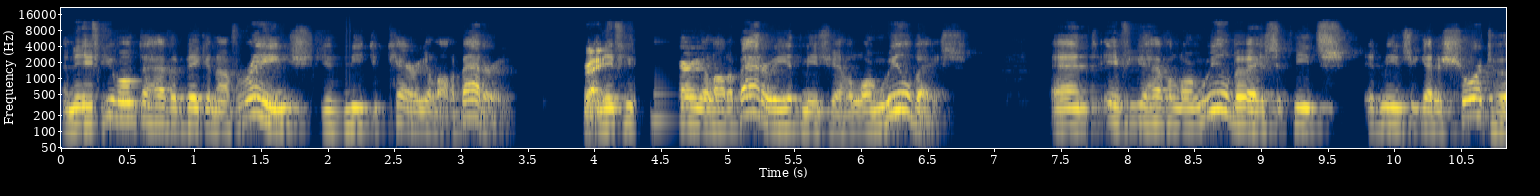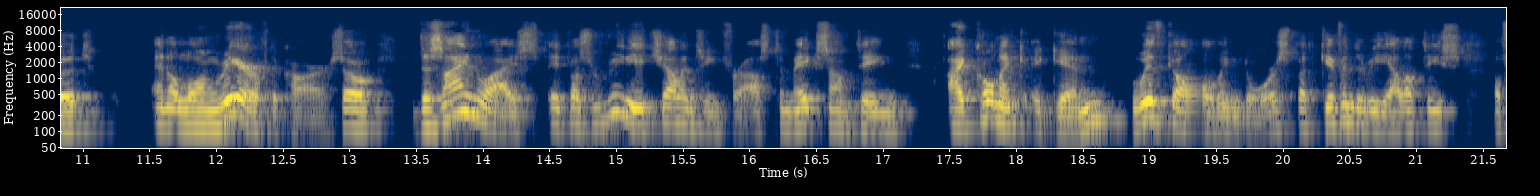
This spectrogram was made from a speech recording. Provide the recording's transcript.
And if you want to have a big enough range, you need to carry a lot of battery. Right. And if you carry a lot of battery, it means you have a long wheelbase. And if you have a long wheelbase, it needs it means you get a short hood and a long rear of the car. So design-wise, it was really challenging for us to make something iconic again with gullwing doors, but given the realities of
